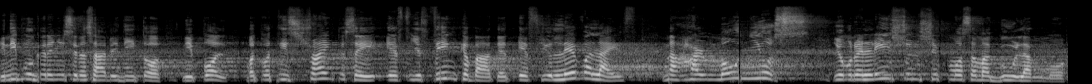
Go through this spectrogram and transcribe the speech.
Hindi po ganun yung sinasabi dito ni Paul. But what he's trying to say, if you think about it, if you live a life na harmonious yung relationship mo sa magulang mo,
